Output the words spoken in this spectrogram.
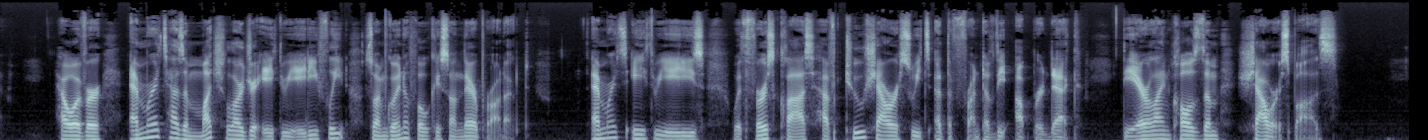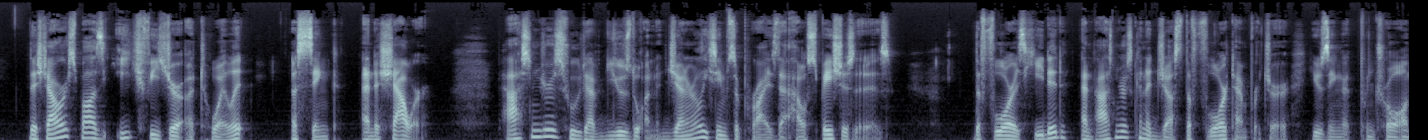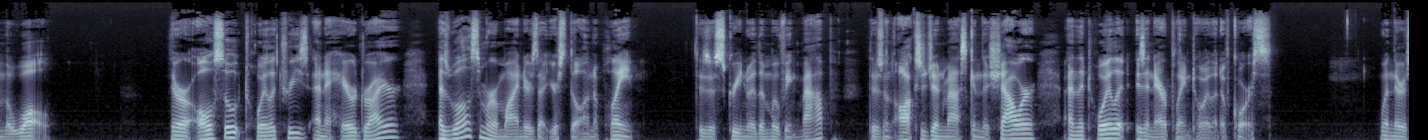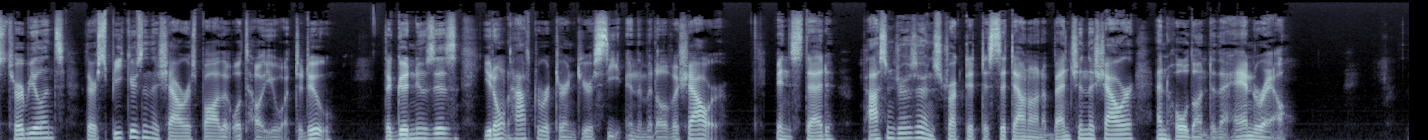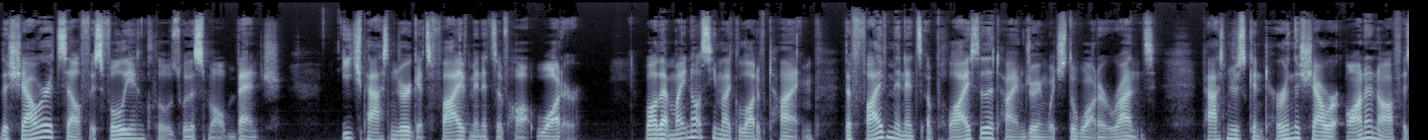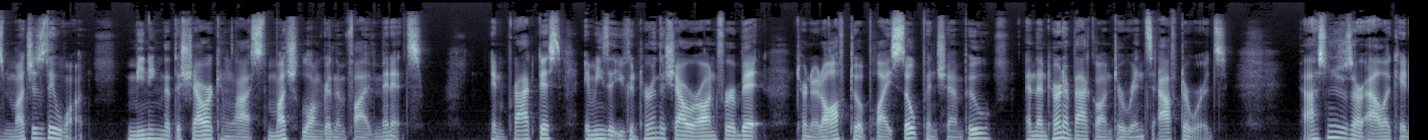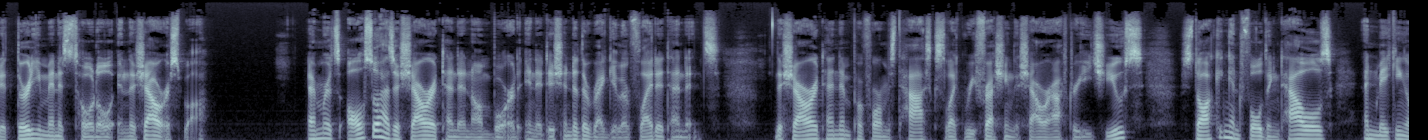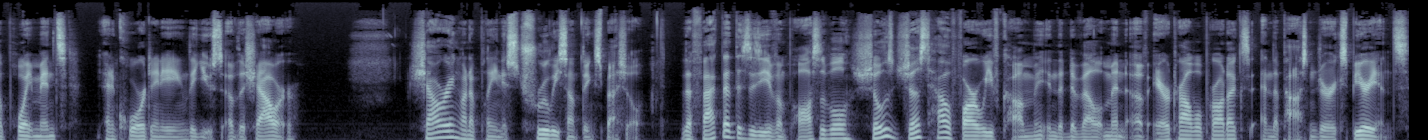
However, Emirates has a much larger A380 fleet, so I'm going to focus on their product. Emirates A380s with first class have two shower suites at the front of the upper deck. The airline calls them shower spas. The shower spas each feature a toilet, a sink, and a shower. Passengers who have used one generally seem surprised at how spacious it is. The floor is heated, and passengers can adjust the floor temperature using a control on the wall. There are also toiletries and a hair dryer, as well as some reminders that you're still on a plane. There's a screen with a moving map, there's an oxygen mask in the shower, and the toilet is an airplane toilet, of course. When there's turbulence, there are speakers in the shower spa that will tell you what to do. The good news is, you don't have to return to your seat in the middle of a shower. Instead, passengers are instructed to sit down on a bench in the shower and hold onto the handrail. The shower itself is fully enclosed with a small bench. Each passenger gets 5 minutes of hot water. While that might not seem like a lot of time, the 5 minutes applies to the time during which the water runs. Passengers can turn the shower on and off as much as they want, meaning that the shower can last much longer than 5 minutes. In practice, it means that you can turn the shower on for a bit, turn it off to apply soap and shampoo, and then turn it back on to rinse afterwards. Passengers are allocated 30 minutes total in the shower spa. Emirates also has a shower attendant on board in addition to the regular flight attendants. The shower attendant performs tasks like refreshing the shower after each use, stocking and folding towels, and making appointments and coordinating the use of the shower. Showering on a plane is truly something special. The fact that this is even possible shows just how far we've come in the development of air travel products and the passenger experience.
